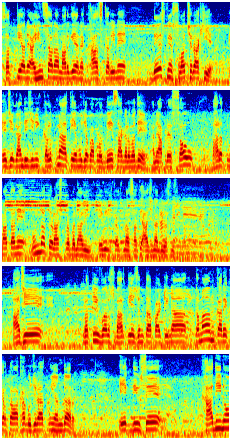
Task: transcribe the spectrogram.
સત્ય અને અહિંસાના માર્ગે અને ખાસ કરીને દેશને સ્વચ્છ રાખીએ એ જે ગાંધીજીની કલ્પના હતી એ મુજબ આપણો દેશ આગળ વધે અને આપણે સૌ ભારત માતાને ઉન્નત રાષ્ટ્ર બનાવી એવી કલ્પના સાથે આજના દિવસની આજે પ્રતિ વર્ષ ભારતીય જનતા પાર્ટીના તમામ કાર્યકર્તાઓ આખા ગુજરાતની અંદર એક દિવસે ખાદીનો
